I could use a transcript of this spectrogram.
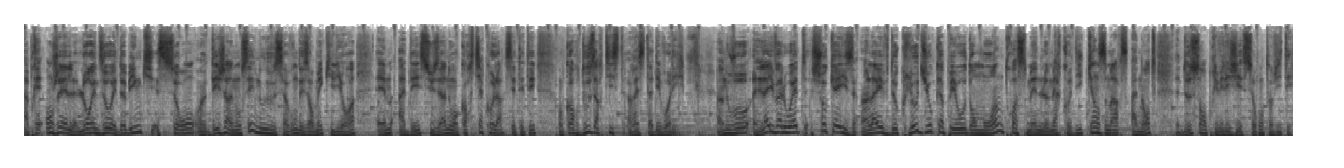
Après Angèle, Lorenzo et Dubbing seront euh, déjà annoncés. Nous savons désormais qu'il y aura M, AD, Suzanne ou encore Tiakola cet été. Encore 12 artistes restent à dévoiler. Un nouveau Live Alouette Showcase, un live de Claudio Capeo dans moins de 3 semaines le mercredi 15 mars à Nantes. 200 privilégiés seront invités.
